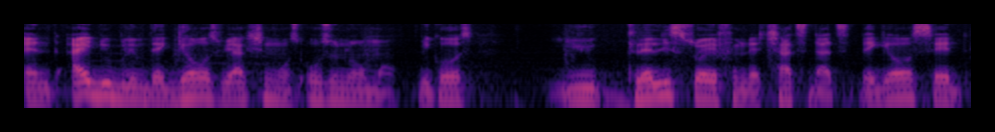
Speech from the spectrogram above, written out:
And I do believe the girl's reaction was also normal because you clearly saw it from the chat that the girl said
